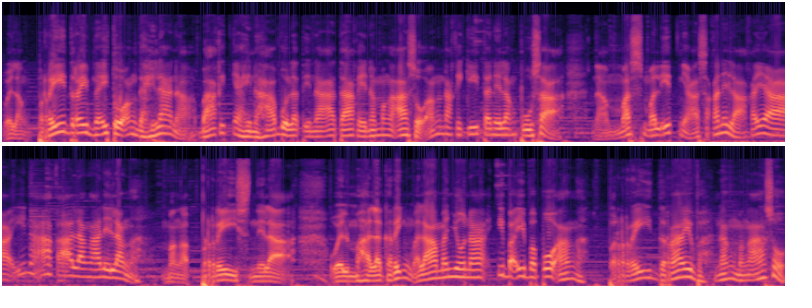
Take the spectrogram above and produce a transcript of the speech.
Well ang prey drive na ito ang dahilan na bakit niya hinahabol at inaatake ng mga aso ang nakikita nilang pusa na mas maliit nga sa kanila kaya inaakala nga nilang mga praise nila. Well mahalaga ring malaman nyo na iba-iba po ang prey drive ng mga aso.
